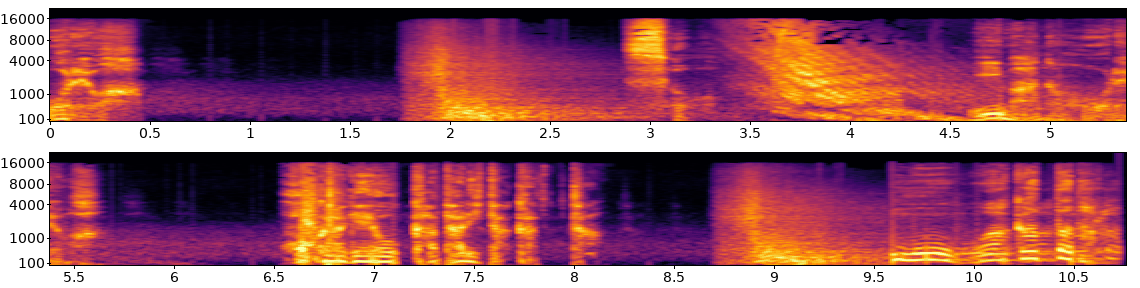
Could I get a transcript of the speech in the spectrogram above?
俺はそう。今の俺はほかげを語りたかった。もう分かっただろ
